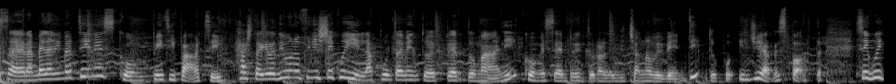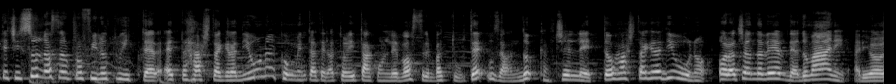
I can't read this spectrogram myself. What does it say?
Questa era Melanie Martinez con Pity Party. Hashtag Radio 1 finisce qui, l'appuntamento è per domani, come sempre intorno alle 19.20 dopo il GR Sport. Seguiteci sul nostro profilo Twitter at hashtag Radio 1 e commentate l'attualità con le vostre battute usando cancelletto hashtag Radio 1. Ora c'è onda verde, a domani, adios!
